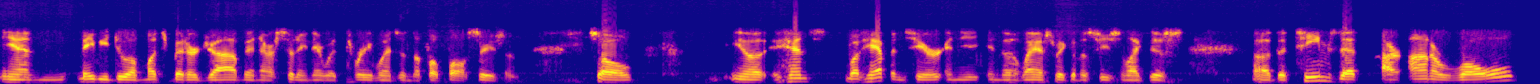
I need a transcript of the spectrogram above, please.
and maybe do a much better job and are sitting there with three wins in the football season. So, you know, hence what happens here in the in the last week of the season like this, uh, the teams that are on a roll,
